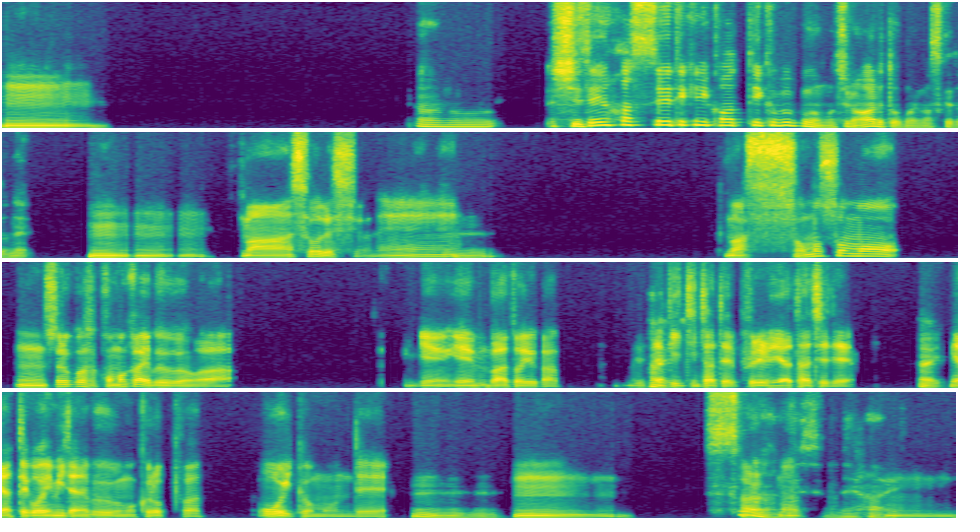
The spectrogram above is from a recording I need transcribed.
うん、あの、自然発生的に変わっていく部分はもちろんあると思いますけどね。うん、うん、うん。まあ、そうですよね。うん。まあ、そもそも、うん、それこそ細かい部分は、現現場というか、実はい。際ピッチに立ってるプレイヤーたちではい。やってこいみたいな部分もクロップは多いと思うんで、うんうんうん。うん、そうなんですよね。はい。うん、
